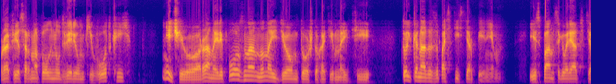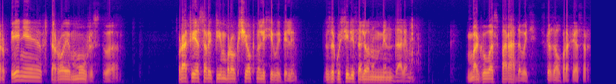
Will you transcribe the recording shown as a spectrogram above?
Профессор наполнил две рюмки водкой. Ничего, рано или поздно, но найдем то, что хотим найти. Только надо запастись терпением. Испанцы говорят «терпение, второе мужество». Профессор и Пимброк чокнулись и выпили. Закусили соленым миндалем. «Могу вас порадовать», — сказал профессор.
